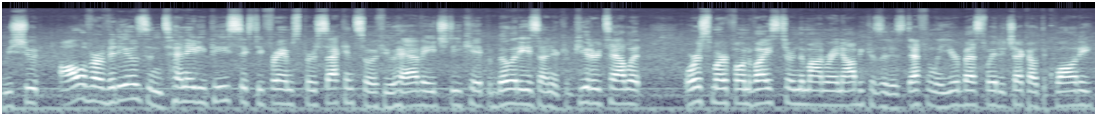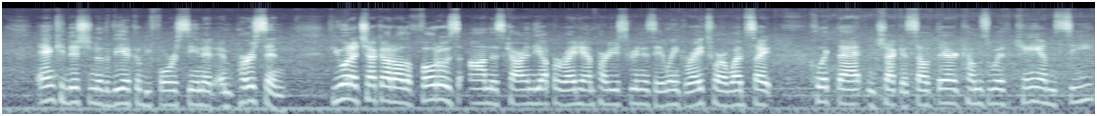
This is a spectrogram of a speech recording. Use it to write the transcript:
We shoot all of our videos in 1080p, 60 frames per second. So if you have HD capabilities on your computer, tablet, or a smartphone device, turn them on right now because it is definitely your best way to check out the quality and condition of the vehicle before seeing it in person. If you want to check out all the photos on this car, in the upper right hand part of your screen is a link right to our website. Click that and check us out there. It comes with KMC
